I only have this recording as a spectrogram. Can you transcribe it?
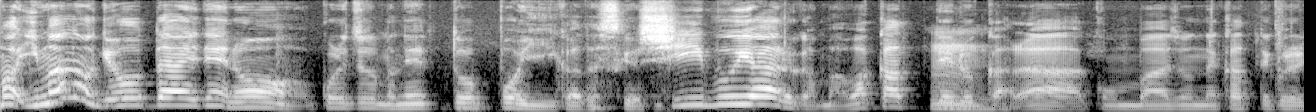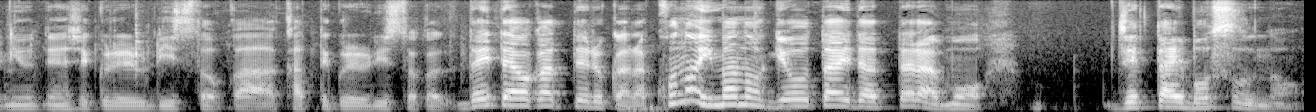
まあ今の業態でのこれちょっとネットっぽい言い方ですけど CVR がまあ分かってるから、コンバージョンで買ってくれる入店してくれる率とか買ってくれる率とか大体分かってるからこの今の業態だったらもう絶対母数の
